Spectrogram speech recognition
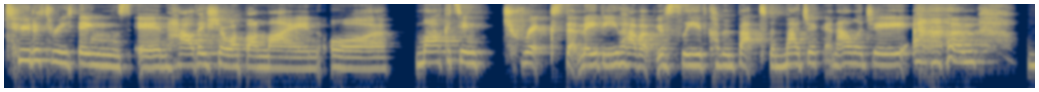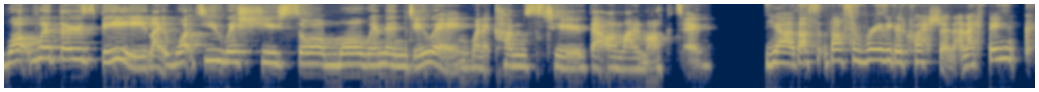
two to three things in how they show up online or marketing tricks that maybe you have up your sleeve, coming back to the magic analogy, um, what would those be? Like, what do you wish you saw more women doing when it comes to their online marketing? Yeah, that's that's a really good question. And I think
